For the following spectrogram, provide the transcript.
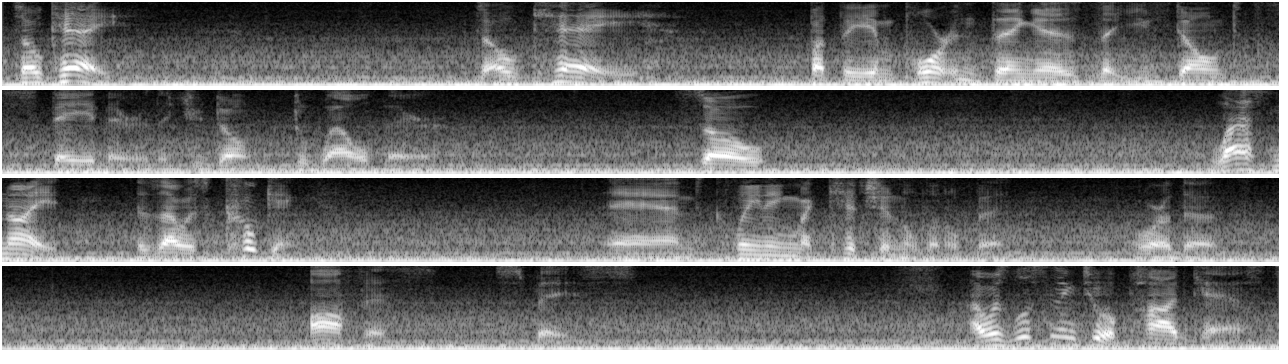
It's okay. It's okay. But the important thing is that you don't stay there, that you don't dwell there. So, last night, as I was cooking and cleaning my kitchen a little bit, or the office space, I was listening to a podcast.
